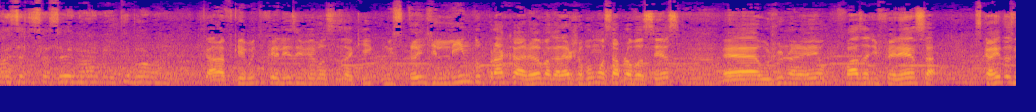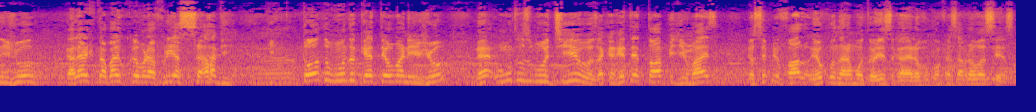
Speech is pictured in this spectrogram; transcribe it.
nós, satisfação enorme. Que bom, mano. Cara, fiquei muito feliz em ver vocês aqui um stand lindo pra caramba, galera. Já vou mostrar pra vocês. É, o Júnior é o que faz a diferença. As carretas Niju, galera que trabalha com câmera fria sabe que todo mundo quer ter uma Niju, né? Um dos motivos, a carreta é top demais. Eu sempre falo, eu quando era motorista, galera, eu vou confessar pra vocês.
